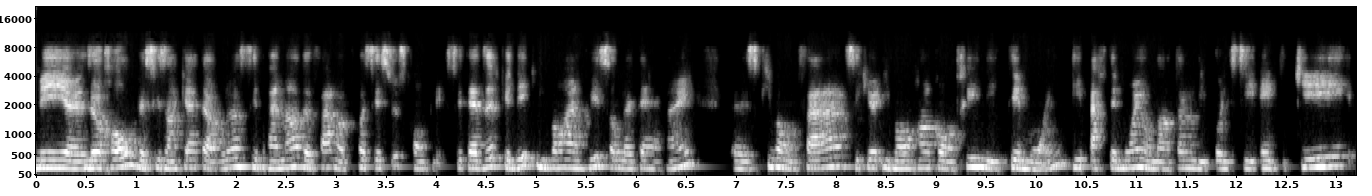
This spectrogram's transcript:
mais le rôle de ces enquêteurs-là, c'est vraiment de faire un processus complexe. C'est-à-dire que dès qu'ils vont arriver sur le terrain, ce qu'ils vont faire, c'est qu'ils vont rencontrer les témoins. Et par témoins, on entend les policiers impliqués,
